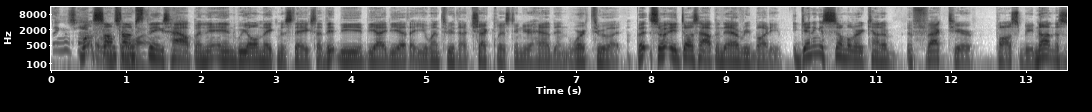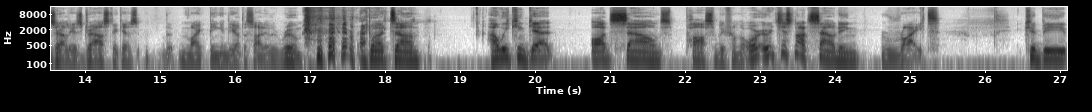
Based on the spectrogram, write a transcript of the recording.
things happen. Well, sometimes things happen, and we all make mistakes. The, the the idea that you went through that checklist in your head and worked through it, but so it does happen to everybody. Getting a similar kind of effect here possibly not necessarily as drastic as the mic being in the other side of the room, right. but um, how we can get odd sounds possibly from the or, or just not sounding right could be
